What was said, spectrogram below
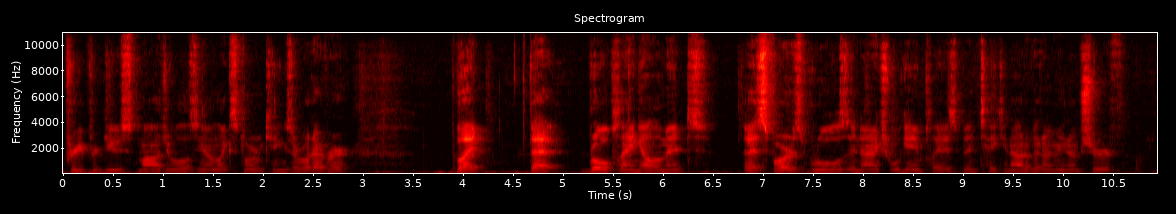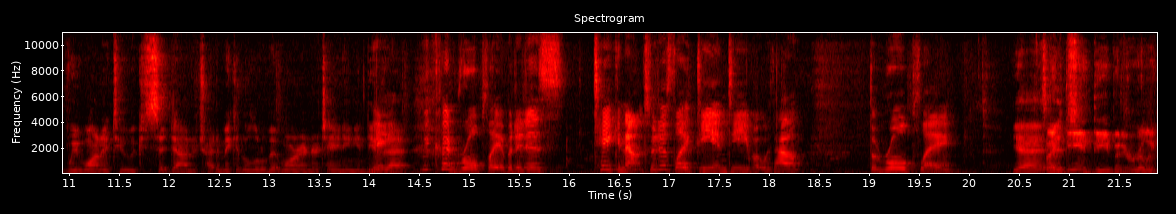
pre-produced modules, you know, like Storm King's or whatever. But that role-playing element, as far as rules and actual gameplay, has been taken out of it. I mean, I'm sure if we wanted to, we could sit down and try to make it a little bit more entertaining and do Yeah, that. We could role play it, but it is taken out. So it is like D and D, but without the role play. Yeah, It's like D and D, but it really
